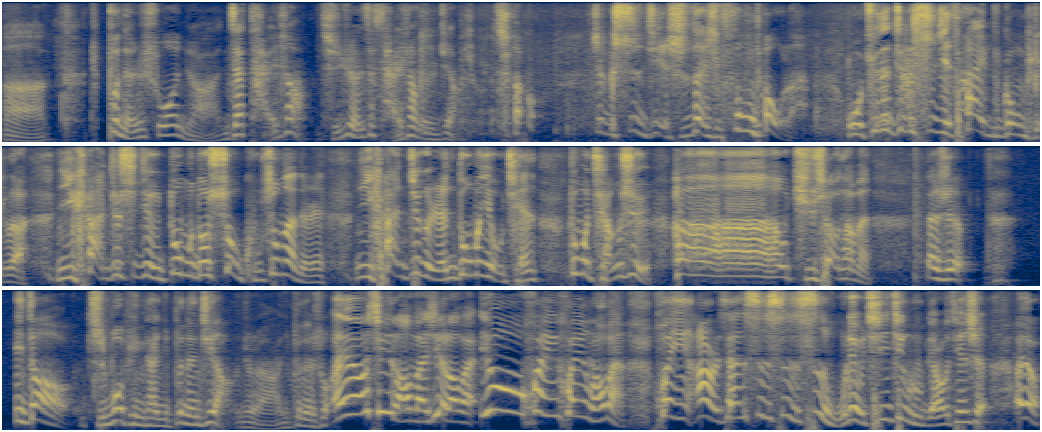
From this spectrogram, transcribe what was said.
啊，就不能说，你知道吗？你在台上，喜剧演员在台上都是这样说，操。这个世界实在是疯透了，我觉得这个世界太不公平了。你看这世界有多么多受苦受难的人，你看这个人多么有钱，多么强势，哈哈哈哈！取笑他们。但是，一到直播平台，你不能这样，知道吧？你不能说，哎呦，谢谢老板，谢谢老板，哟，欢迎欢迎老板，欢迎二三四四四五六七进入聊天室。哎呦，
